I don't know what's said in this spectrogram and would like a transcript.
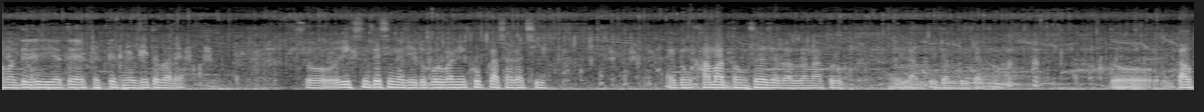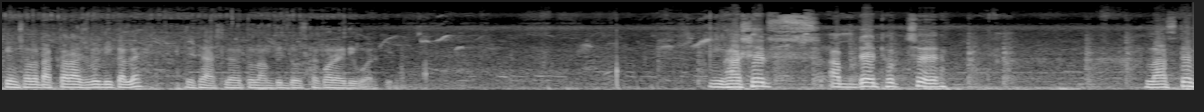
আমাদের এরিয়াতে এফেক্টেড হয়ে যেতে পারে। সো রিক্স নিতেছি না, যেহেতু কোরবানি খুব কাছাকাছি, একদম খামার ধ্বংস হয়ে যাবে, আল্লাহ না করুক, এই লাম্পি টাম্পিটা তো কালকে ইনশাল্লাহ ডাক্তার আসবে বিকালে, দেখে আসলে হয়তো লাম্পির ডোজটা করাই দিব আর কি। ঘাসের আপডেট হচ্ছে লাস্ট টাইম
